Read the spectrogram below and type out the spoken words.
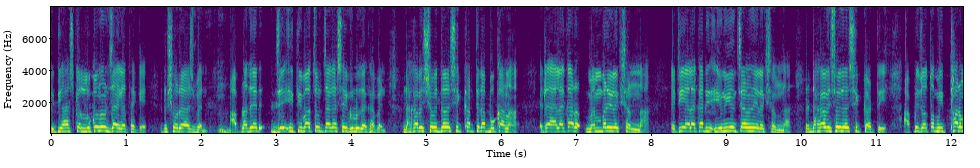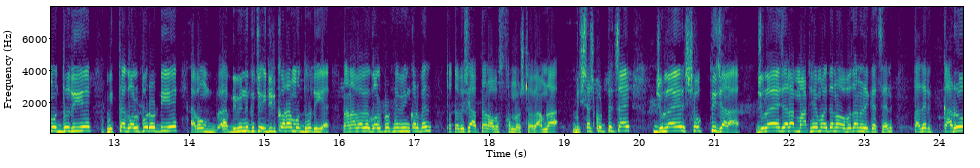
ইতিহাসকে লুকানোর জায়গা থেকে একটু সরে আসবেন। আপনাদের যে ইতিবাচক জায়গা সেগুলো দেখাবেন। ঢাকা বিশ্ববিদ্যালয়ের শিক্ষার্থীরা বোকা না এটা এলাকার মেম্বার ইলেকশন না। এটি এলাকার ইউনিয়ন চেয়ারম্যান ইলেকশন না। ঢাকা বিশ্ববিদ্যালয়ের শিক্ষার্থী। আপনি যত মিথ্যার মধ্য দিয়ে, মিথ্যা গল্প রটিয়ে এবং বিভিন্ন কিছু এডিট করার মধ্য দিয়ে নানাভাবে গল্প ফ্রেমিং করবেন, তত বেশি আপনার অবস্থান নষ্ট হবে। আমরা বিশ্বাস করতে চাই, জুলাইয়ের শক্তি যারা, জুলাইয়ে যারা মাঠে ময়দানে অবদান রেখেছেন, তাদের কারও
